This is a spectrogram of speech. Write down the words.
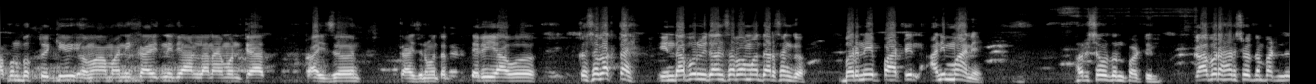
आपण बघतोय की मामाने काहीच निधी आणला नाही म्हणतात काही जण काही जण म्हणतात तरी यावं. कसं बघताय? इंदापूर विधानसभा मतदारसंघ बर्णे पाटील आणि माने. हर्षवर्धन पाटील. का बरं हर्षवर्धन पाटील?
